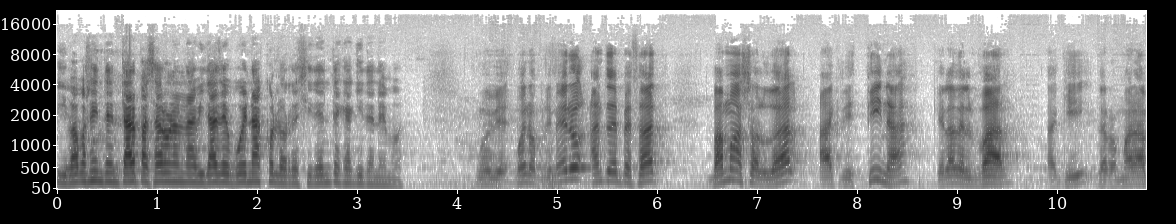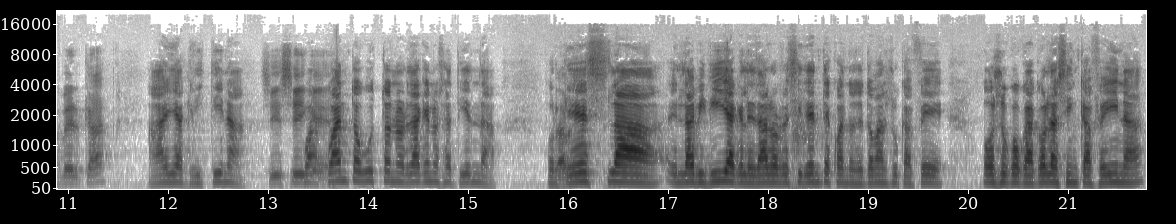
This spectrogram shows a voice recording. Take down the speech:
Y vamos a intentar pasar unas Navidades buenas con los residentes que aquí tenemos. Muy bien. Bueno, primero, antes de empezar, vamos a saludar a Cristina, que es la del bar, aquí, de Román Alberca. Ay, a Cristina. Sí, sí, Cu- que- Cuánto gusto nos da que nos atienda. Porque es la, es la vidilla que le da a los residentes cuando se toman su café o su Coca-Cola sin cafeína.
